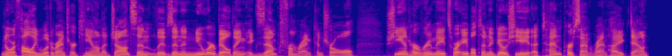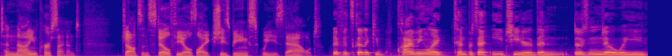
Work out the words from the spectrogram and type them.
North Hollywood renter Kiana Johnson lives in a newer building exempt from rent control. She and her roommates were able to negotiate a 10% rent hike down to 9%. Johnson still feels like she's being squeezed out. If it's going to keep climbing like 10% each year, then there's no way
